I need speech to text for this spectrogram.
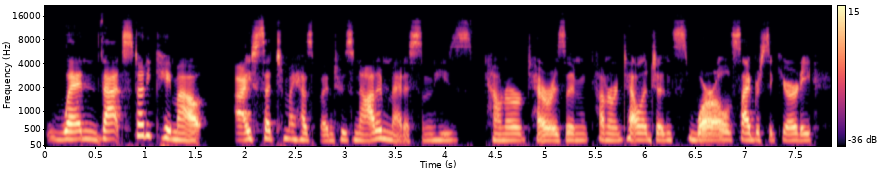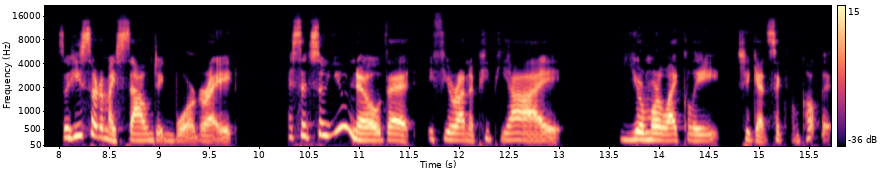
when that study came out, I said to my husband, who's not in medicine, he's counterterrorism, counterintelligence, world, cybersecurity. So he's sort of my sounding board, right? I said, So you know that if you're on a PPI, you're more likely to get sick from COVID.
